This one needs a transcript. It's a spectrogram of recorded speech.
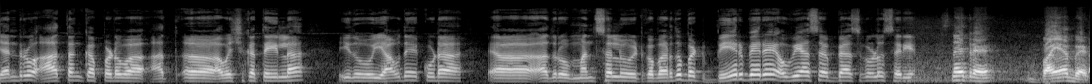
ಜನರು ಆತಂಕ ಪಡುವ ಅವಶ್ಯಕತೆ ಇಲ್ಲ. ಇದು ಯಾವುದೇ ಕೂಡ ಅದ್ರ ಮನಸ್ಸಲ್ಲೂ ಇಟ್ಕೋಬಾರ್ದು. ಬಟ್ ಬೇರೆ ಬೇರೆ ಹವ್ಯಾಸ ಅಭ್ಯಾಸಗಳು ಸರಿ ಸ್ನೇಹಿತರೆ ಭಯ ಬೇಡ.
